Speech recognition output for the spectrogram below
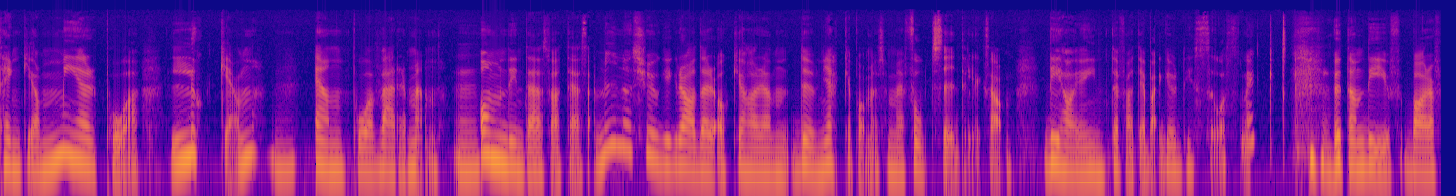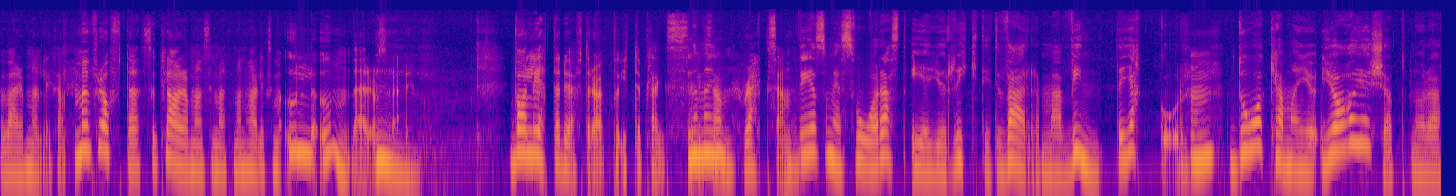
tänker jag mer på looken än på värmen. Om det inte är så att det är så minus 20 grader och jag har en dunjacka på mig som är fotsid. Liksom. Det har jag inte för att jag bara, gud det är så snyggt. Utan det är bara för värmen. Liksom. Men för ofta så klarar man sig med att man har liksom ull under och sådär. Vad letar du efter då på ytterplaggs Nej, men- liksom, racksen? Det som är svårast är ju riktigt varma vinterjackor. Då kan man ju, jag har ju köpt några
